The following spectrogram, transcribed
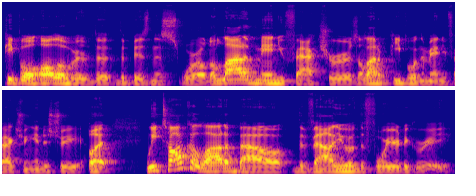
people all over the, the business world, a lot of manufacturers, a lot of people in the manufacturing industry. But we talk a lot about the value of the four year degree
